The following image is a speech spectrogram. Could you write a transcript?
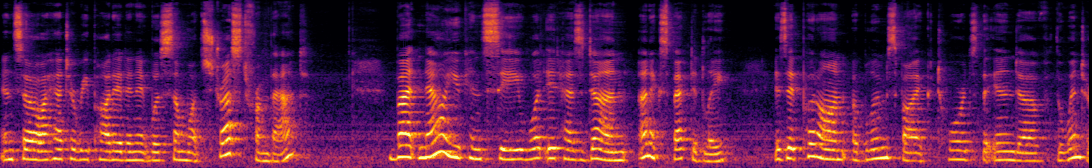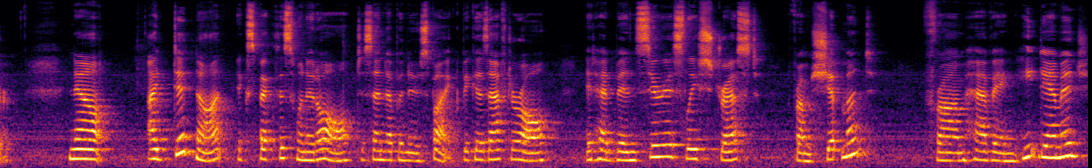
and so I had to repot it and it was somewhat stressed from that. But now you can see what it has done unexpectedly is it put on a bloom spike towards the end of the winter. Now I did not expect this one at all to send up a new spike because after all, it had been seriously stressed from shipment, from having heat damage,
